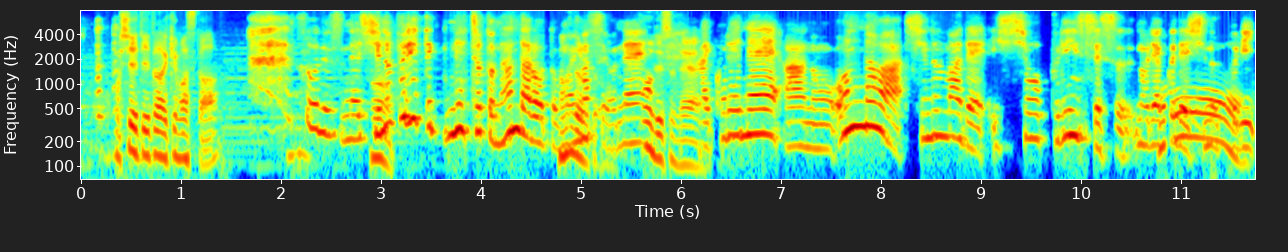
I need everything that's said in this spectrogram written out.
教えていただけますか？そうですね。シヌプリってね、ちょっとなんだろうと思いますよねそう。ですね。はい、これね、あの、女は死ぬまで一生プリンセスの略でシヌプリ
